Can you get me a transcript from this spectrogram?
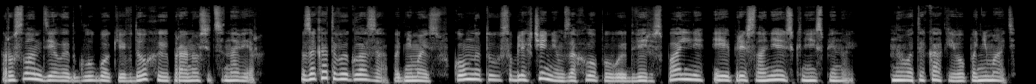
Руслан делает глубокий вдох и проносится наверх. Закатываю глаза, поднимаюсь в комнату, с облегчением захлопываю дверь спальни и прислоняюсь к ней спиной. Ну вот и как его понимать?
